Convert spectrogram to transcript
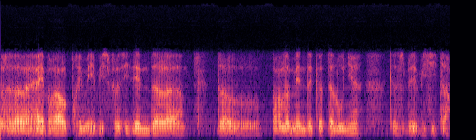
per rebre el primer vicepresident de la, del Parlament de Catalunya que es ve visitar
